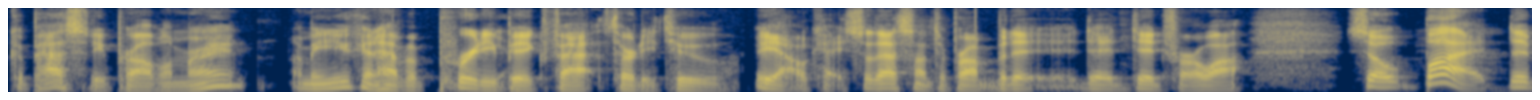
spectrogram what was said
capacity problem, right? I mean, you can have a pretty big fat 32. Yeah, okay, so that's not the problem, but it, it did for a while. So, but the,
